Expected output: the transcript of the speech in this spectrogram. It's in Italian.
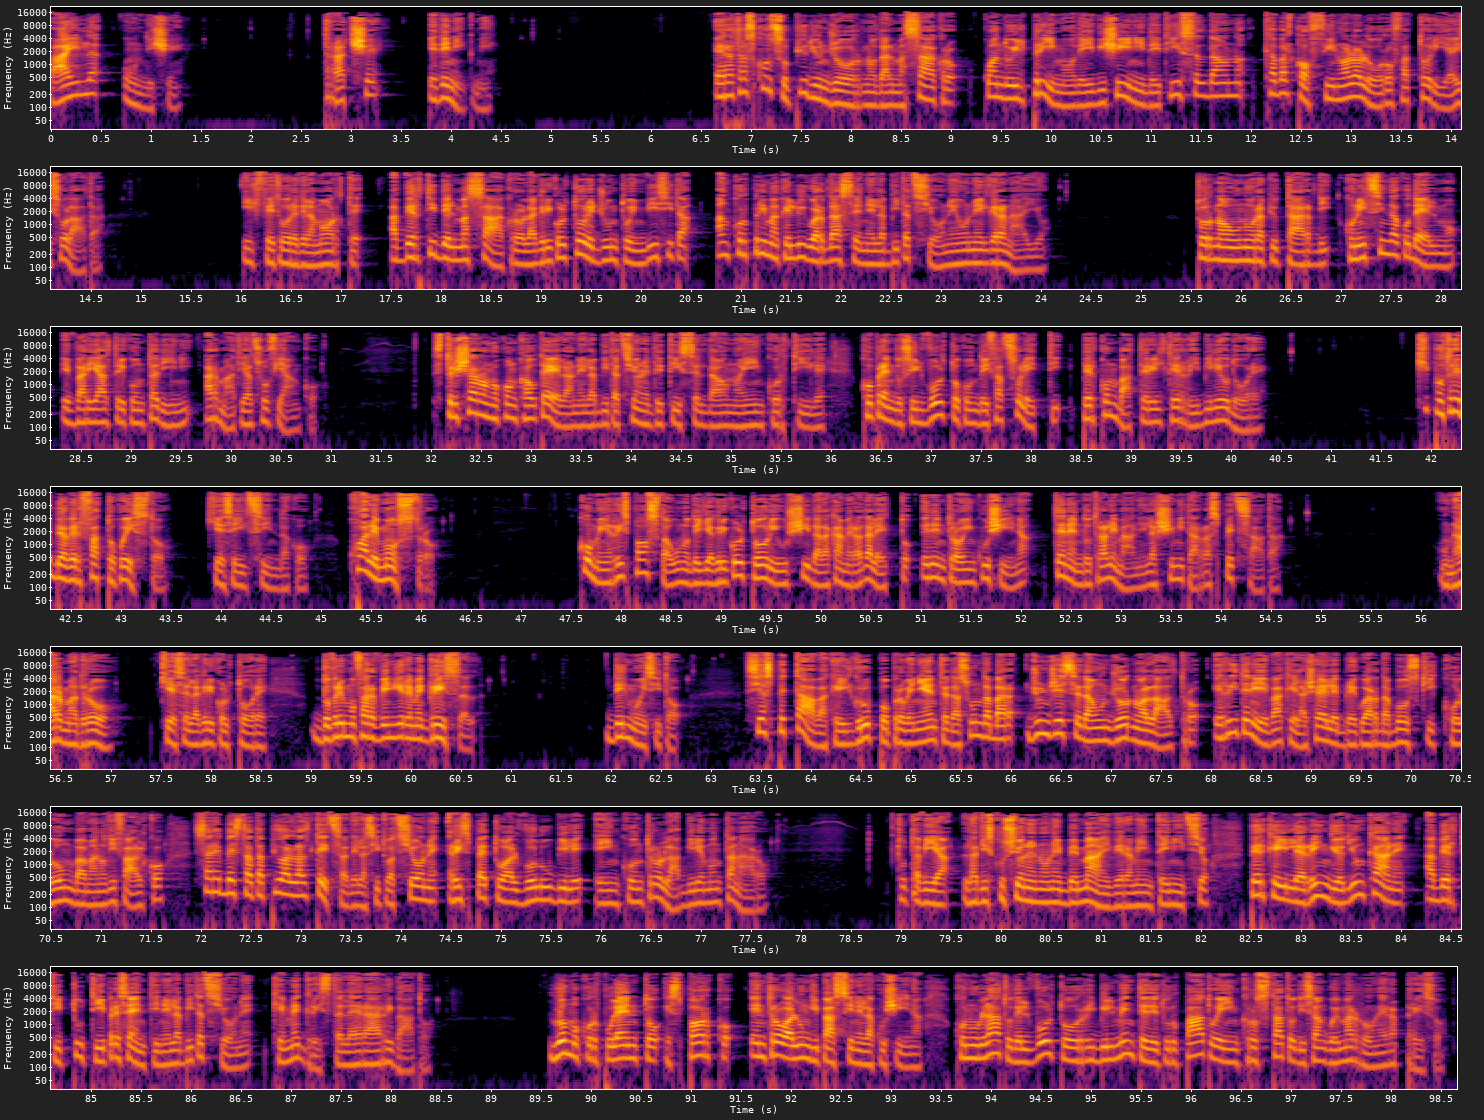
File 11 Tracce ed enigmi Era trascorso più di un giorno dal massacro quando il primo dei vicini dei Thistledown cavalcò fino alla loro fattoria isolata. Il fetore della morte avvertì del massacro l'agricoltore giunto in visita ancor prima che lui guardasse nell'abitazione o nel granaio. Tornò un'ora più tardi con il sindaco Delmo e vari altri contadini armati al suo fianco. Strisciarono con cautela nell'abitazione di Tisseldown e in cortile, coprendosi il volto con dei fazzoletti per combattere il terribile odore. Chi potrebbe aver fatto questo? chiese il sindaco. Quale mostro? Come in risposta uno degli agricoltori uscì dalla camera da letto ed entrò in cucina tenendo tra le mani la scimitarra spezzata. Un'arma draw? chiese l'agricoltore. Dovremmo far venire McGristle. Delmo esitò. Si aspettava che il gruppo proveniente da Sundabar giungesse da un giorno all'altro e riteneva che la celebre guardaboschi Colomba Mano di Falco sarebbe stata più all'altezza della situazione rispetto al volubile e incontrollabile Montanaro. Tuttavia la discussione non ebbe mai veramente inizio, perché il ringhio di un cane avvertì tutti i presenti nell'abitazione che McGristle era arrivato. L'uomo corpulento e sporco entrò a lunghi passi nella cucina, con un lato del volto orribilmente deturpato e incrostato di sangue marrone rappreso.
